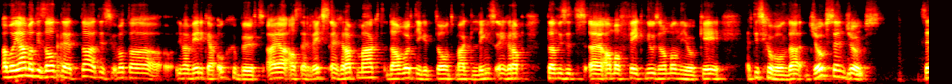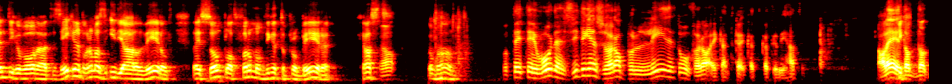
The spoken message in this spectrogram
Ah, maar ja, maar het is altijd dat. Het is wat dat in Amerika ook gebeurt. Ah ja, als er rechts een grap maakt, dan wordt die getoond. Maakt links een grap, dan is het eh, allemaal fake news en allemaal niet oké. Het is gewoon dat. Jokes zijn jokes. Zend die gewoon uit. Zeker in een programma als De Ideale Wereld. Dat is zo'n platform om dingen te proberen. Gast, Ja. kom aan. Want te- tegenwoordig is iedereen zo rap beledigd over. ah, Ik had, ik, ik, ik had het er weer gehad. Allee, Ik- dat, dat,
